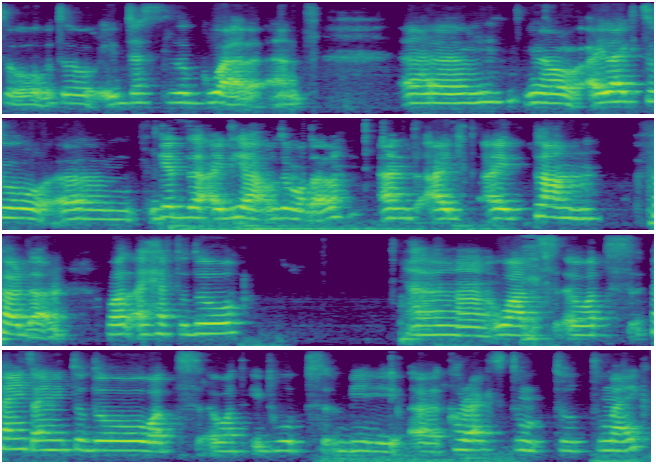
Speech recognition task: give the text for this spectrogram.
to to it just look well and um, you know I like to um, get the idea of the model and I I plan further what I have to do uh, what what paint I need to do, what what it would be uh, correct to, to to make,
